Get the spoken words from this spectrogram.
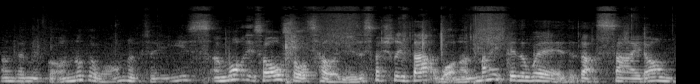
And then we've got another one of these. And what it's also telling you, especially that one, it might be the way that that's side on.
